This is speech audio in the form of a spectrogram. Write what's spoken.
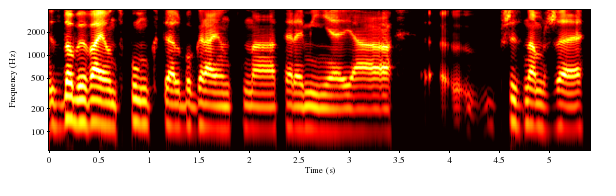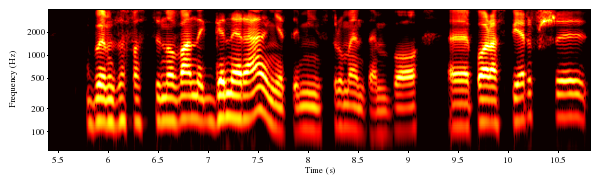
zdobywając punkty albo grając na tereminie. Ja e, przyznam, że byłem zafascynowany generalnie tym instrumentem, bo e, po raz pierwszy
